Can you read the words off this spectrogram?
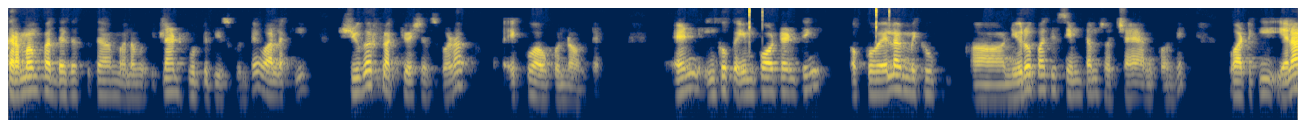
క్రమం పద్ధతిగా మనం ఇట్లాంటి ఫుడ్ తీసుకుంటే వాళ్ళకి షుగర్ ఫ్లక్చుయేషన్స్ కూడా ఎక్కువ అవ్వకుండా ఉంటాయి. అండ్ ఇంకొక ఇంపార్టెంట్ థింగ్ ఒకవేళ మీకు న్యూరోపతి సిమ్టమ్స్ వచ్చాయనుకోండి, వాటికి ఎలా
